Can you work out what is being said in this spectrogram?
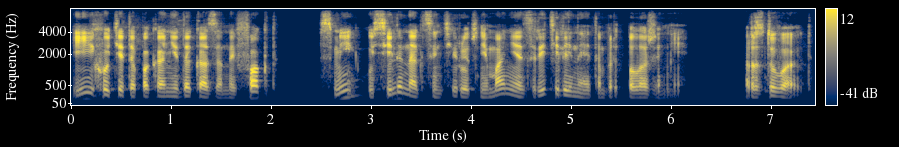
И хоть это пока не доказанный факт, СМИ усиленно акцентируют внимание зрителей на этом предположении. Раздувают.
